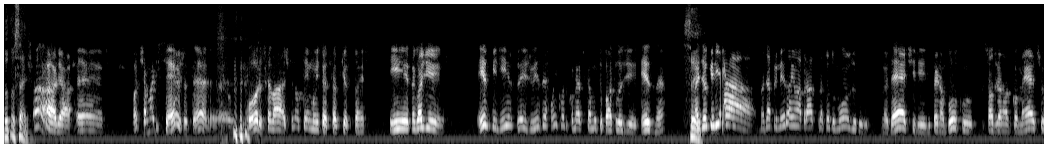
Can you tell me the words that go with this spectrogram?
Doutor Sérgio. Olha, é, pode chamar de Sérgio até, é, Moro, sei lá, acho que não tem muito essas questões. E esse negócio de ex-ministro, ex-juiz é ruim quando começa a ficar muito rótulo de ex, né? Sim. Mas eu queria mandar primeiro aí um abraço para todo mundo do Nordeste, de, de, Pernambuco, pessoal do Jornal do Comércio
